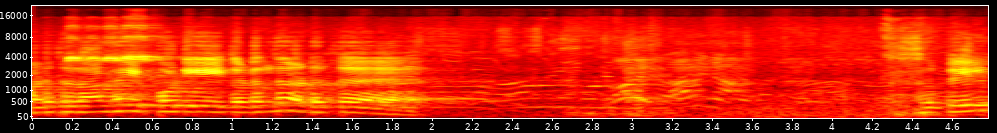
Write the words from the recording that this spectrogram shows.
அடுத்ததாக இப்போட்டியை தொடர்ந்து அடுத்த சுற்றில்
